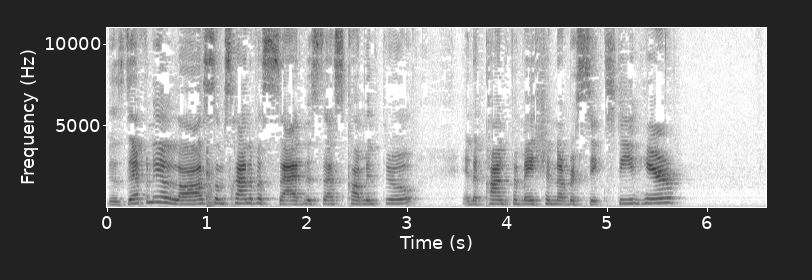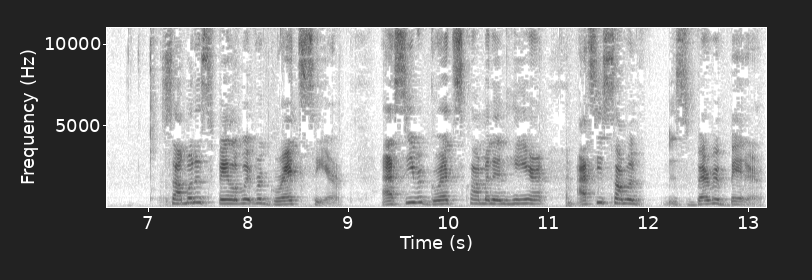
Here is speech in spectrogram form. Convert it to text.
There's definitely a loss, some kind of a sadness that's coming through in the confirmation number 16 here. Someone is filled with regrets here. I see regrets coming in here. I see someone is very bitter.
